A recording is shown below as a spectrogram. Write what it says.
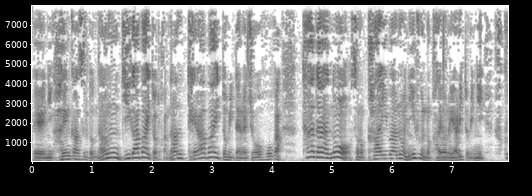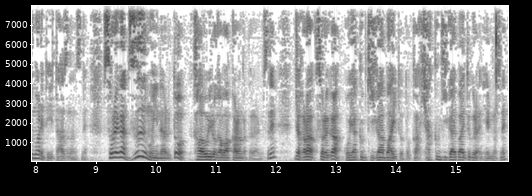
えー、に変換すると何ギガバイトとか何テラバイトみたいな情報が、ただのその会話の2分の会話のやり取りに含まれていたはずなんですね。それが Zoom になると顔色がわからなくなるんですね。だからそれが500ギガバイトとか100ギガバイトぐらいに減りますね。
